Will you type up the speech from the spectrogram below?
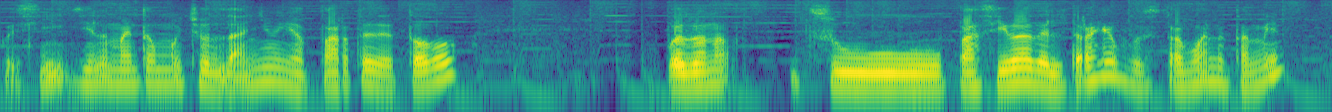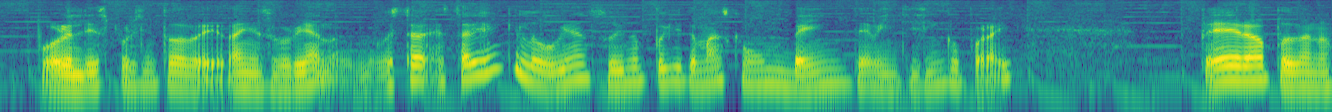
pues sí, sí le aumenta mucho el daño y aparte de todo, pues bueno, su pasiva del traje pues está buena también por el 10% de daño sobre Está, está bien que lo hubieran subido un poquito más, como un 20, 25 por ahí. Pero pues bueno,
